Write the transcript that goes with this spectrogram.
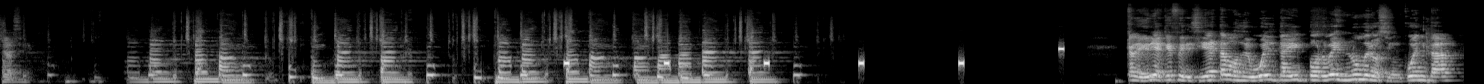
Gracias. Qué alegría, qué felicidad. Estamos de vuelta ahí por vez número 50.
